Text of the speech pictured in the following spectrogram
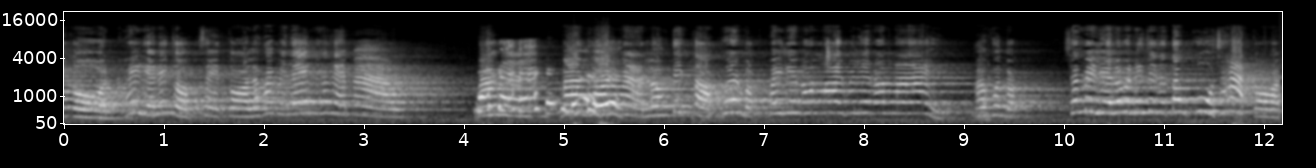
น์ก่อนให้เรียนให้จบเสร็จก่อนแล้วค่อยไปเล่นเข้าใจเปล่าบางบางคนอะลงติ๊กต็อกเพื่อนบอกไปเรียนออนไลน์ไปเรียนออนไลน์บางคนบอก ฉันไม่เรียนแล้ววันนี้ฉันจะต้องกู้ชาติก่อน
